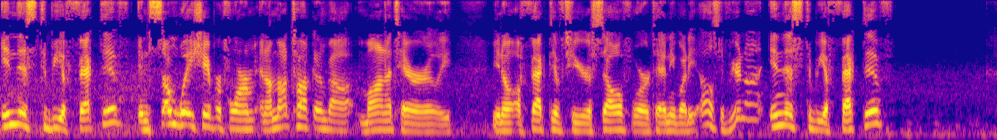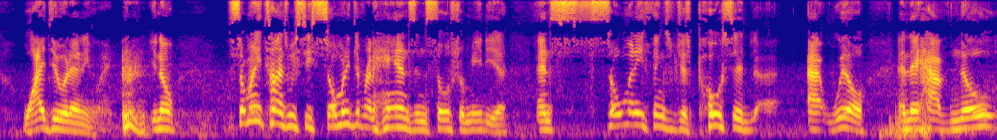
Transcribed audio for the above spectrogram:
in this to be effective in some way, shape, or form, and I'm not talking about monetarily, you know, effective to yourself or to anybody else, if you're not in this to be effective, why do it anyway? you know, so many times we see so many different hands in social media and so many things are just posted uh, at will and they have no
